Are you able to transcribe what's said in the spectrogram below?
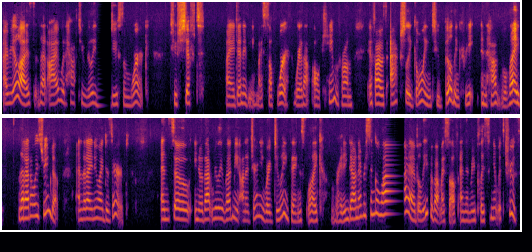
i realized that i would have to really do some work to shift my identity, my self worth, where that all came from, if I was actually going to build and create and have the life that I'd always dreamed of and that I knew I deserved. And so, you know, that really led me on a journey where doing things like writing down every single lie I believe about myself and then replacing it with truth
